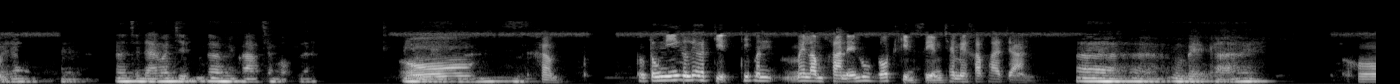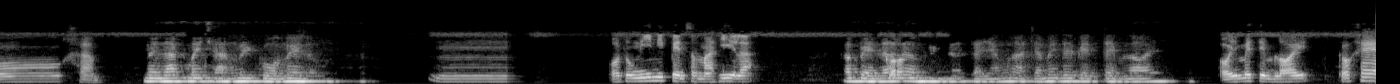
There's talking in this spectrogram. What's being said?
ไปได้นั่นแสดงว่าจิตก็มีความสงบแล้ว อ๋อครับตรงตรงนี้ก็เรียกว่าจิตที่มันไม่ลำคาญในรูปรสกลิ่นเสียงใช่ไหมครับอาจารย์อ่าอุเบกขาอ๋อครับ ไม่รักไม่ชังไม่กลัวไม่หลงอืมโอ้ตรงนี้นี่เป็นสมาธิละก็เป็นแล้วเริ่มเป็นแล้วแต่ยังอาจจะไม่ได้เป็นเต็มร้อยโอ้ยังไม่เต็มร้อย ก็แค่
